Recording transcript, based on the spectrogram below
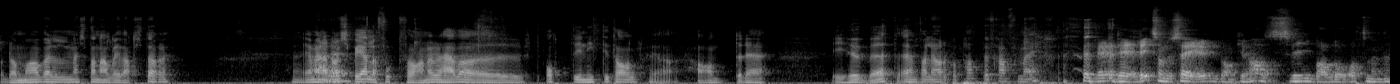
Och de har väl nästan aldrig varit större. Jag menar Nej. de spelar fortfarande. Det här var eh, 80-90-tal. Jag har inte det i huvudet. Även om jag har det på papper framför mig. Det, det är lite som du säger. De kan ju ha en svinbra låt. Men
